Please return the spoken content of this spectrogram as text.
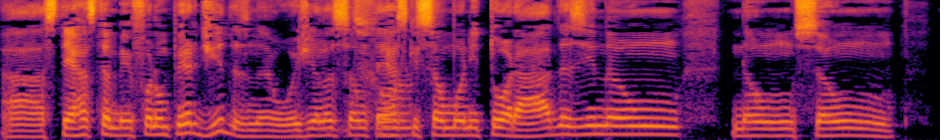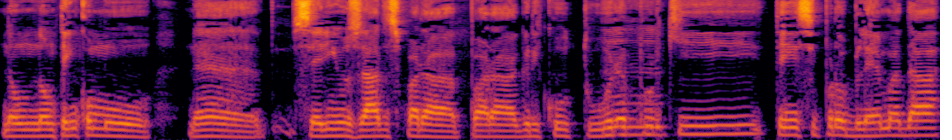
as terras também foram perdidas. Né? Hoje elas são terras que são monitoradas e não, não são. Não, não tem como né, serem usadas para, para a agricultura porque tem esse problema da,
